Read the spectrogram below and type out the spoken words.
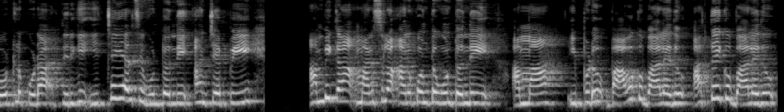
కోట్లు కూడా తిరిగి ఇచ్చేయాల్సి ఉంటుంది అని చెప్పి అంబిక మనసులో అనుకుంటూ ఉంటుంది అమ్మ ఇప్పుడు బావకు బాలేదు అత్తయ్యకు బాలేదు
